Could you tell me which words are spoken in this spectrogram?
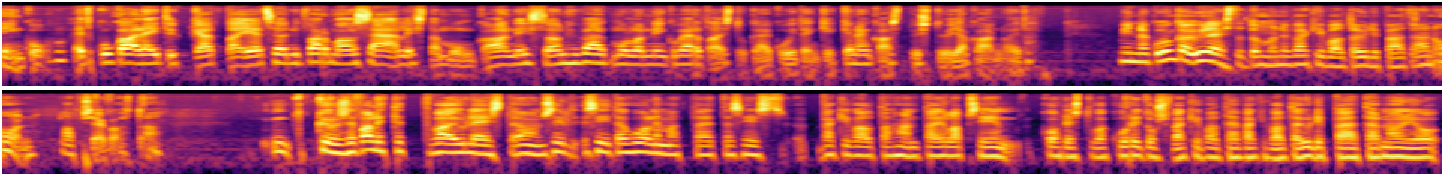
niinku, että kukaan ei tykkää tai että se nyt varmaan säällistä munkaan, niin se on hyvä, että mulla on niinku vertaistukea kuitenkin, kenen kanssa pystyy jakamaan noita. Minna, kuinka yleistä tuommoinen väkivalta ylipäätään on lapsia kohtaan? Kyllä se valitettavaa yleistä on siitä huolimatta, että siis väkivaltahan tai lapsiin kohdistuva kuritusväkivalta ja väkivalta ylipäätään on jo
